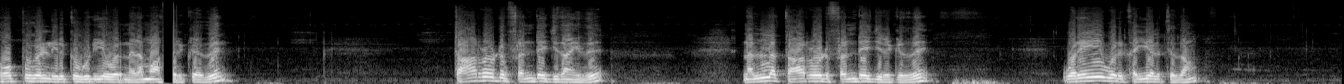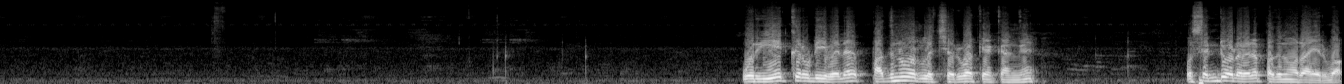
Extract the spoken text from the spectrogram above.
தோப்புகள் இருக்கக்கூடிய ஒரு நிலமாக இருக்கிறது. தார் ரோடு ஃப்ரண்டேஜ் தான் இது. நல்ல தார் ரோடு ஃப்ரண்டேஜ் இருக்குது. ஒரே ஒரு கையெழுத்து தான். ஒரு ஏக்கருடைய விலை பதினோரு லட்சம் ரூபா கேட்காங்க. ஒரு சென்டோட விலை பதினோராயிரம் ரூபா.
